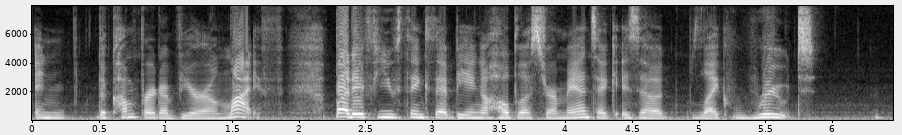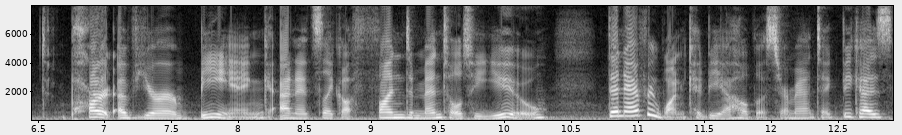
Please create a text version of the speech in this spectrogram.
in the comfort of your own life. But if you think that being a hopeless romantic is a like root part of your being and it's like a fundamental to you, then everyone could be a hopeless romantic because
